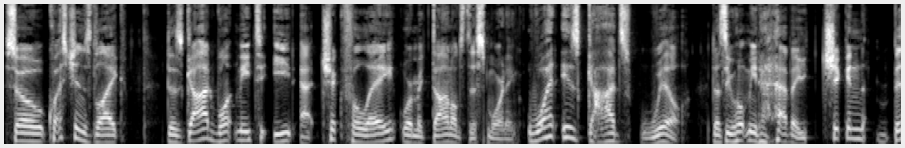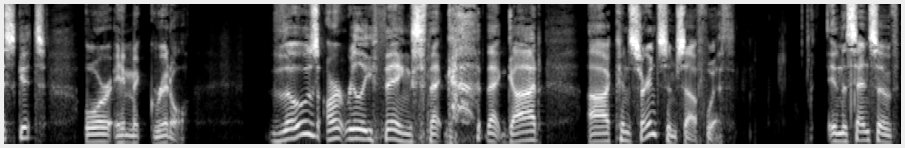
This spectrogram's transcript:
So, questions like Does God want me to eat at Chick fil A or McDonald's this morning? What is God's will? Does he want me to have a chicken biscuit or a McGriddle? Those aren't really things that God, that God uh, concerns himself with in the sense of,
